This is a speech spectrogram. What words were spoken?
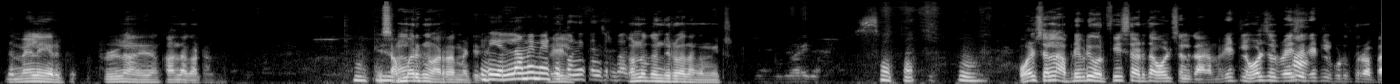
இந்த மேலேயும் இருக்கு. ஃபுல்லா அதுதான் காந்தா காட்டன் சம்மருக்குன்னு வர்ற மெட்டீரியல் இது எல்லாமே மீட்டர் தொண்ணூத்தஞ்சு ரூபா தொண்ணூத்தஞ்சு ரூபா தாங்க மீட்டர். சூப்பர் ம் ஹோல்சேல்னா அப்படி இப்படி ஒரு பீஸா எடுத்தா ஹோல்சேலுக்கா நம்ம ரீட்டில் ஹோல்சேல் பிரைஸ் ரீட்டில் கொடுத்துறப்ப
